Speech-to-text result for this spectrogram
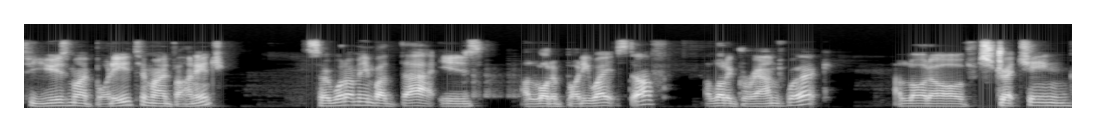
to use my body to my advantage. So what I mean by that is a lot of body weight stuff, a lot of groundwork, a lot of stretching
